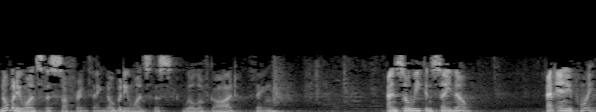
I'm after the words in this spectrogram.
Nobody wants this suffering thing. Nobody wants this will of God thing. And so we can say no at any point.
